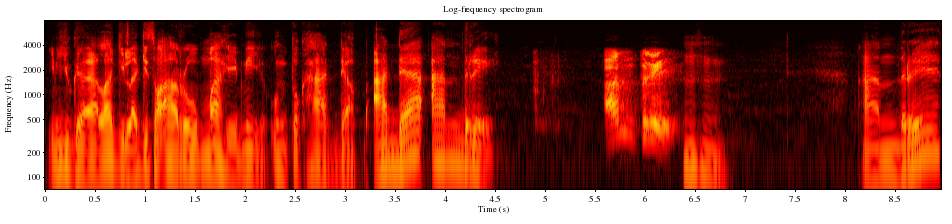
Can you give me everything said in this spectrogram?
Ini juga lagi-lagi soal rumah ini untuk hadap. Ada Andre. Andre, Mhm. Andre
